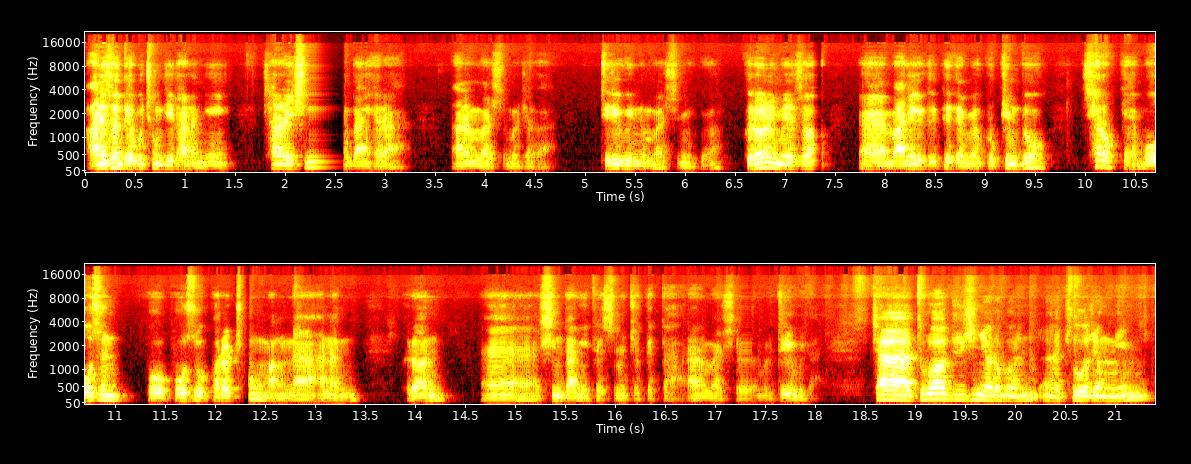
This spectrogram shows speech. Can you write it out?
안에서 내부 총질하느니 차라리 신당 해라 라는 말씀을 제가 드리고 있는 말씀이고요. 그런 의미에서 에, 만약에 그렇게 되면 국힘도 새롭게 모든 보- 보수파를 총망라하는 그런 에, 신당이 됐으면 좋겠다라는 말씀을 드립니다. 자 들어와 주신 여러분 어, 주호정님,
